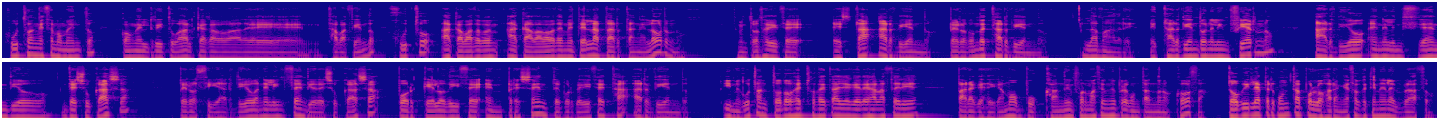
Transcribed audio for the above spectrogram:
justo en ese momento, con el ritual que acababa de estaba haciendo, justo acababa acababa de meter la tarta en el horno. Entonces dice, está ardiendo. ¿Pero dónde está ardiendo? La madre. ¿Está ardiendo en el infierno? ¿Ardió en el incendio de su casa? Pero si ardió en el incendio de su casa, ¿por qué lo dice en presente? Porque dice está ardiendo. Y me gustan todos estos detalles que deja la serie para que sigamos buscando información y preguntándonos cosas. Toby le pregunta por los arañazos que tiene en el brazo,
